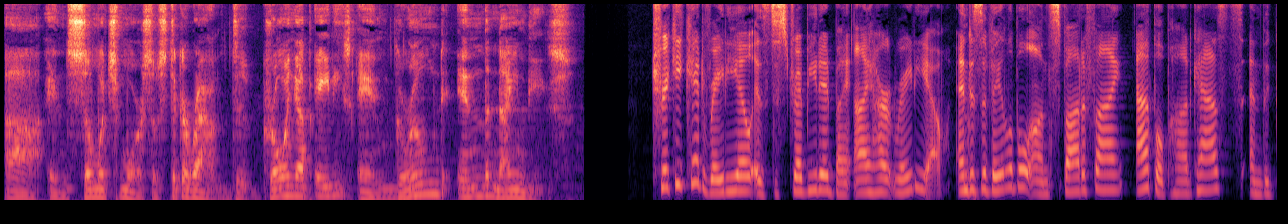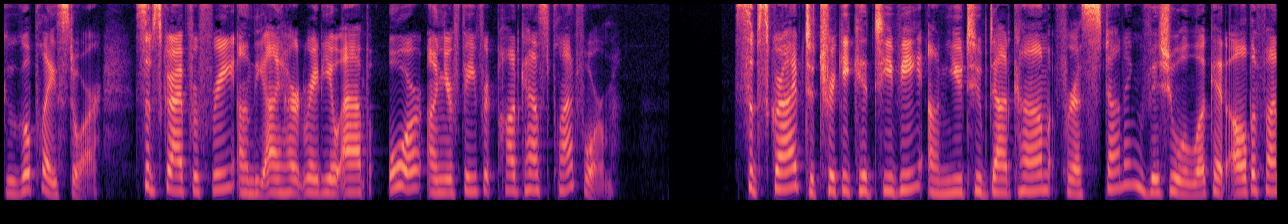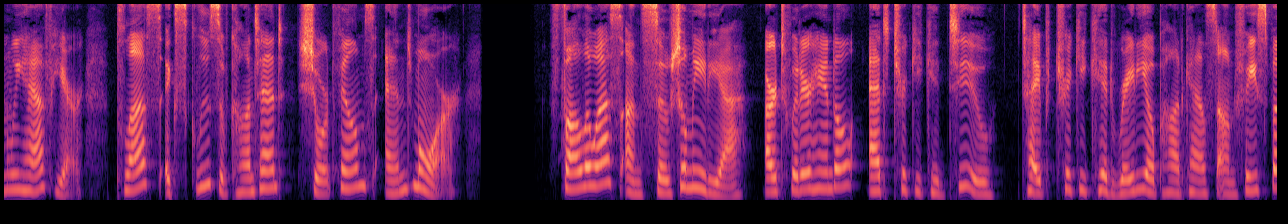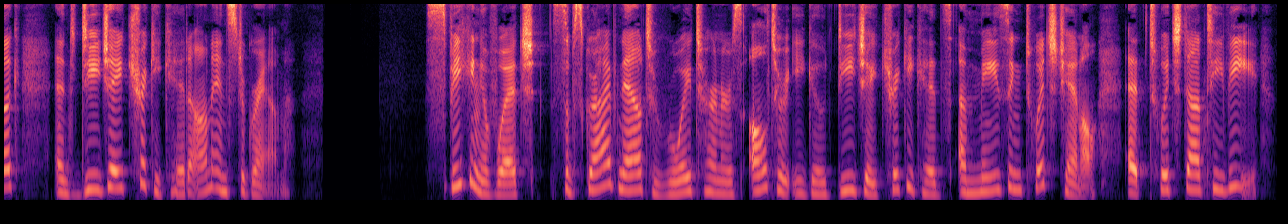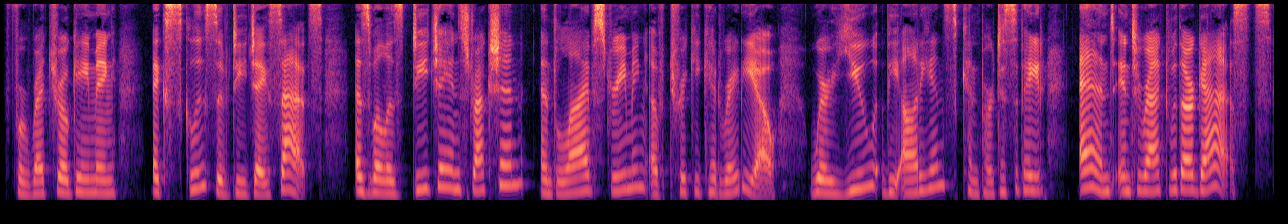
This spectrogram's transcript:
uh, and so much more. So stick around. The growing up 80s and groomed in the 90s. Tricky Kid Radio is distributed by iHeartRadio and is available on Spotify, Apple Podcasts, and the Google Play Store. Subscribe for free on the iHeartRadio app or on your favorite podcast platform. Subscribe to Tricky Kid TV on YouTube.com for a stunning visual look at all the fun we have here, plus exclusive content, short films, and more. Follow us on social media. Our Twitter handle at Tricky Kid 2 type Tricky Kid Radio Podcast on Facebook, and DJ Tricky Kid on Instagram. Speaking of which, subscribe now to Roy Turner's alter ego DJ Tricky Kid's amazing Twitch channel at twitch.tv for retro gaming, exclusive DJ sets, as well as DJ instruction and live streaming of Tricky Kid Radio, where you, the audience, can participate and interact with our guests.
